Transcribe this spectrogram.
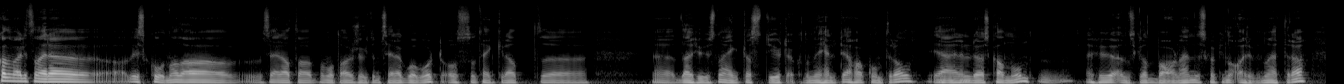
kan være litt sånn der, øh, Hvis kona da ser at hun på en måte har sykdom, ser henne gå bort, og så tenker at uh, det er hun som egentlig har styrt økonomien hele tida, har kontroll. Jeg er en løs kanon. Mm. Hun ønsker at barna hennes skal kunne arve noe etter henne,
